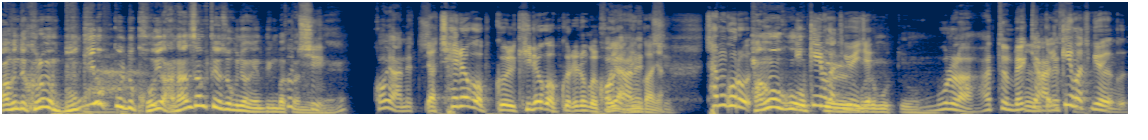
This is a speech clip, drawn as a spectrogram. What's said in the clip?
아 근데 그러면 무기 업글도 거의 안 한 상태에서 그냥 엔딩 봤다는 그치. 거네. 거의 안 했지. 야 체력 업글, 기력 업글 이런 걸 거의, 거의 안안한거 아니야. 참고로 방어구 이 게임 같은 경우에 이제- 뭐 이런 것도. 몰라. 하여튼 몇개 음, 안이 했어. 게임 같은 경우에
